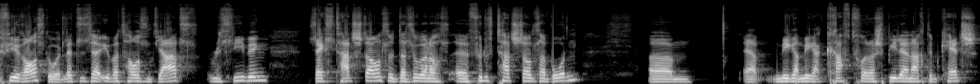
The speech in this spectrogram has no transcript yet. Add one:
viel rausgeholt. Letztes Jahr über 1000 Yards Receiving sechs Touchdowns und dann sogar noch äh, fünf Touchdowns am Boden. Ähm, ja, mega, mega kraftvoller Spieler nach dem Catch.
